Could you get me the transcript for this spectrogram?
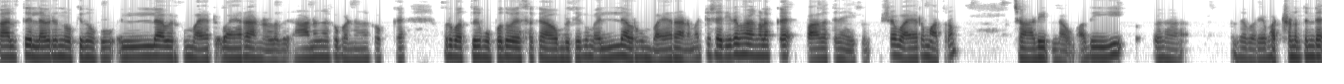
കാലത്ത് എല്ലാവരും നോക്കി നോക്കൂ എല്ലാവർക്കും വയർ വയറാണുള്ളത്. ആണുങ്ങൾക്ക് പെണ്ണുങ്ങൾക്കൊക്കെ ഒരു പത്ത് മുപ്പത് വയസ്സൊക്കെ ആകുമ്പോഴത്തേക്കും എല്ലാവർക്കും വയറാണ്. മറ്റ് ശരീരഭാഗങ്ങളൊക്കെ പാകത്തിനായിരിക്കും. പക്ഷെ വയറ് മാത്രം ചാടിയിട്ടുണ്ടാവും. അത് ഈ എന്താ പറയുക ഭക്ഷണത്തിന്റെ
